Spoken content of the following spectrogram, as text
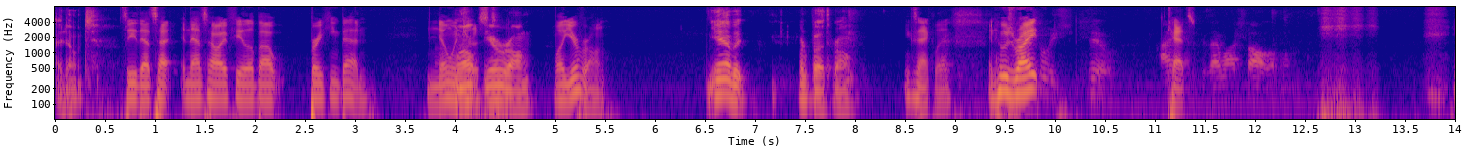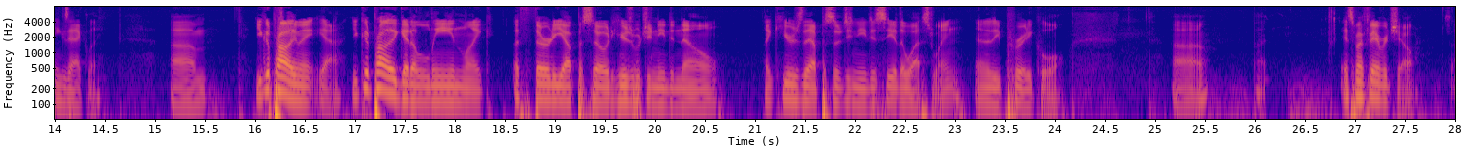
I don't. See, that's how, and that's how I feel about Breaking Bad. No interest. Well, interest. you're wrong. well, you're wrong. Yeah, but we're both wrong. Exactly. And who's right? That's what we should do. I Cats. Because I watched all of them. Exactly. Um, you could probably make yeah. You could probably get a lean like a thirty episode. Here's what you need to know. Like here's the episodes you need to see of The West Wing, and it'd be pretty cool. Uh, but it's my favorite show. So,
